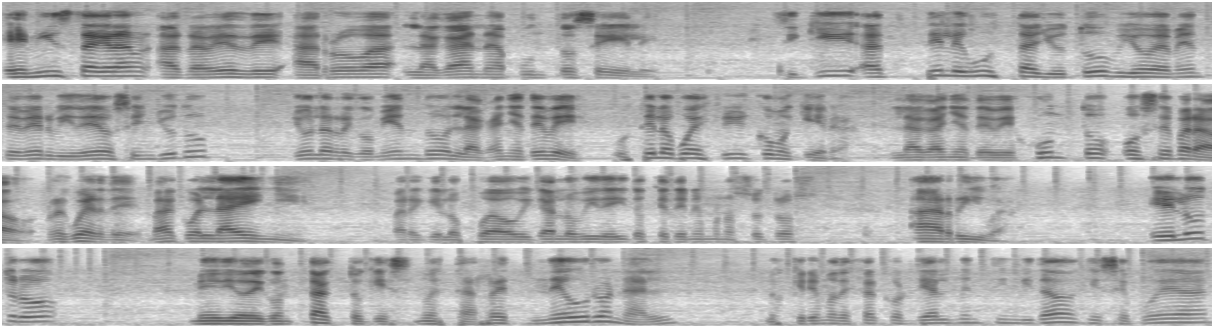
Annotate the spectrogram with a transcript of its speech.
en Instagram a través de arroba lagana.cl. Si a usted le gusta YouTube y obviamente ver videos en YouTube, yo le recomiendo La Gaña TV. Usted lo puede escribir como quiera, La Gaña TV junto o separado. Recuerde, va con la ñ para que los pueda ubicar los videitos que tenemos nosotros arriba. El otro medio de contacto, que es nuestra red neuronal, los queremos dejar cordialmente invitados a que se puedan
